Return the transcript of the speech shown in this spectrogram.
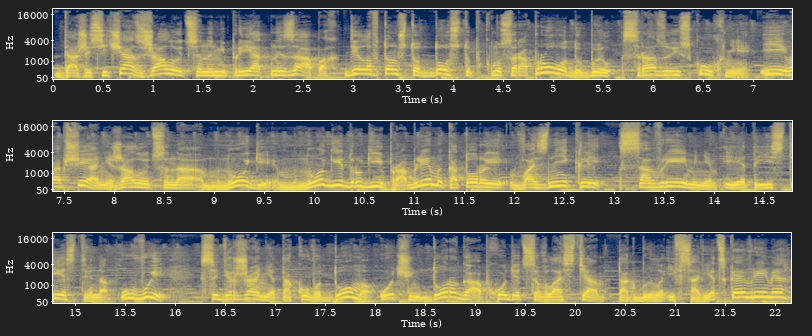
даже сейчас жалуются на неприятный запах. Дело в том, что доступ к мусоропроводу был сразу из кухни. И вообще они жалуются на многие, многие другие проблемы, которые возникли со временем. И это естественно. Увы, Содержание такого дома очень дорого обходится властям. Так было и в советское время,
